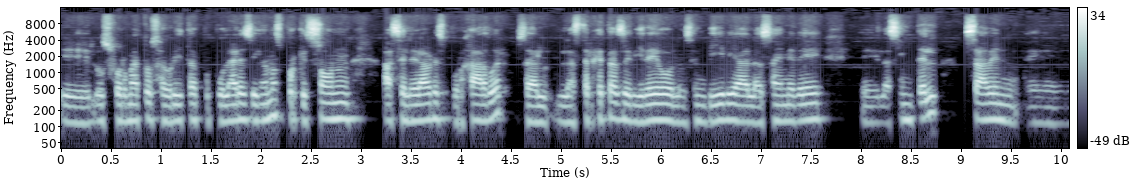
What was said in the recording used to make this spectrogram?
eh, los formatos ahorita populares, digamos, porque son acelerables por hardware, o sea, las tarjetas de video, los Nvidia, las AMD, eh, las Intel, saben eh,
